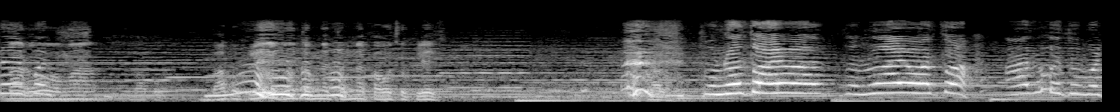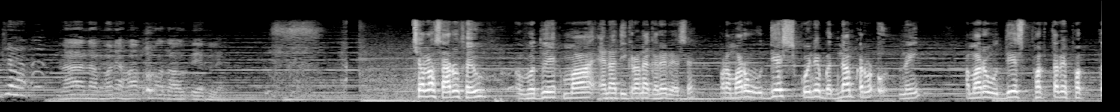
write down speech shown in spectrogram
નહીં. બાપુ પ્લીઝ હું તમને તમને કહું છું પ્લીઝ સુનો તો આવ્યો સુનો આવ્યો હતો. આરું હતું બેટા. ના ના મને હાફ નહોતું આવતી એટલે. ચલો સારું થયું. વધુ એક માં એના દીકરાના ઘરે રહેશે. પણ અમારો ઉદ્દેશ કોઈને બદનામ કરવાનો નહીં. અમારો ઉદ્દેશ ફક્ત ને ફક્ત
